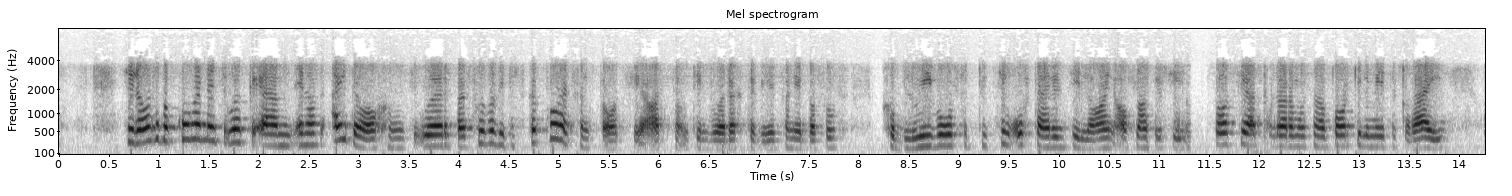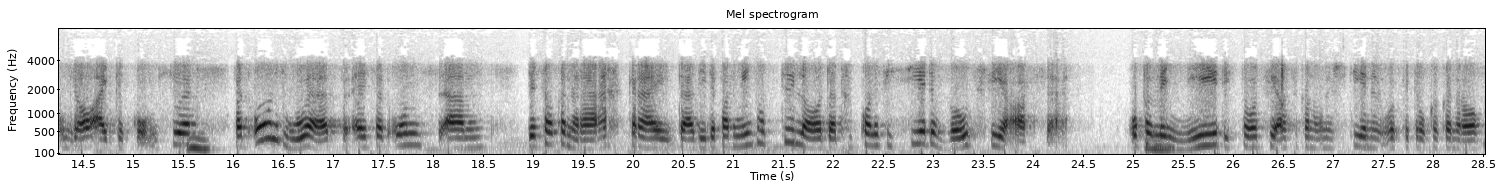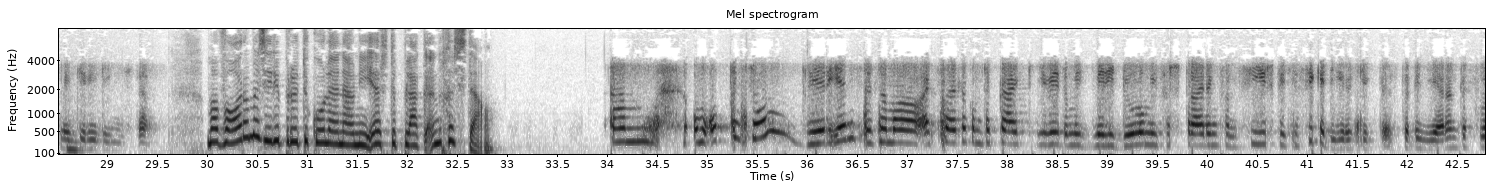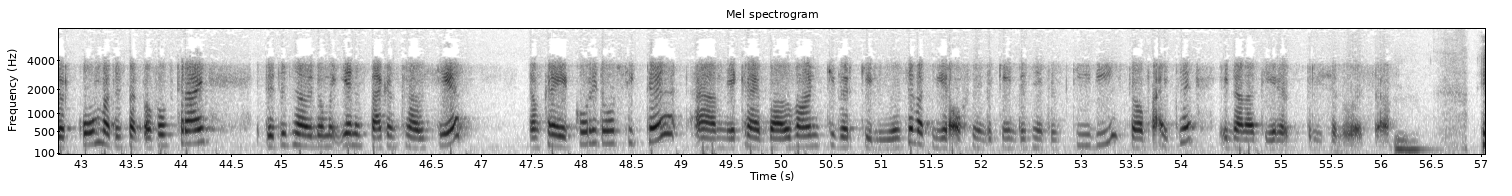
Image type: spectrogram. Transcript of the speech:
So daar's 'n bekommernis ook um, en ons uitdagings oor byvoorbeeld die beskikbaarheid van staatsveeartse om teenwoordig te wees die buffels gebloei word vir toetsing of tydens die line aflaat proses. Staatsveeartse moet dan moet nou 'n paar kilometers ry om daar uit te kom. So hmm. wat ons hoop is dat ons ehm um, dit sou kan regkry dat die departement sal toelaat dat gekwalifiseerde wildveeartse op 'n manier die staatsveeartse kan ondersteun en ook betrokke kan raak met hierdie dienste. Maar waarom is hierdie protokolle nou in die eerste plek ingestel? Um, om op te som, weer eens, is nou maar uitsluitlik om te kyk, jy weet, om met, met die doel om die verspreiding van vier spesifieke dieresiektes te beheer en te voorkom wat is dat buffels kry. Dit is nou nommer 1 is back and close here. Dan kry jy korridor siekte, ehm um, jy kry bouwaan tuberkulose wat meer algemeen bekend is net as TB, so buite, en dan natuurlik brucellose. Mm.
